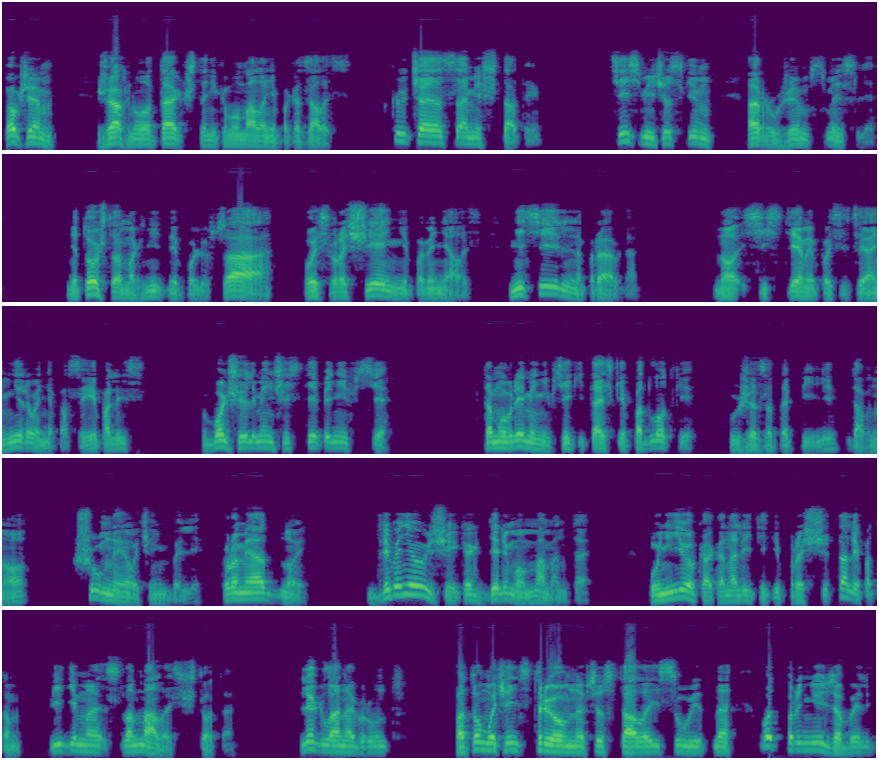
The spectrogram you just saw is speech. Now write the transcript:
В общем, жахнуло так, что никому мало не показалось, включая сами Штаты. Сейсмическим оружием в смысле. Не то что магнитные полюса, ось вращения поменялась. Не сильно, правда. Но системы позиционирования посыпались в большей или меньшей степени все. К тому времени все китайские подлодки уже затопили давно, шумные очень были, кроме одной, древнющей, как дерьмо мамонта. У нее, как аналитики просчитали потом, видимо, сломалось что-то. Легла на грунт. Потом очень стрёмно все стало и суетно. Вот про нее забыли.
